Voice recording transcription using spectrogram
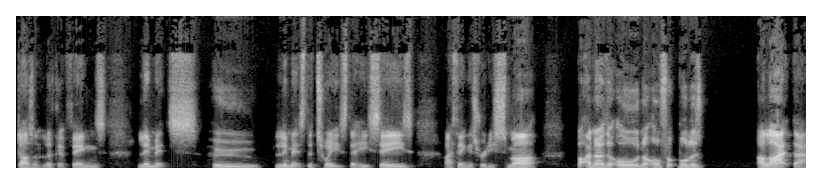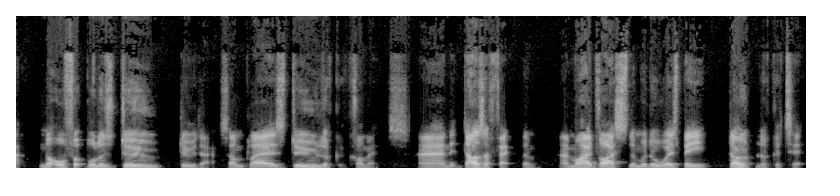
doesn't look at things, limits who limits the tweets that he sees. I think it's really smart. But I know that all not all footballers are like that. Not all footballers do do that. Some players do look at comments and it does affect them. And my advice to them would always be don't look at it.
